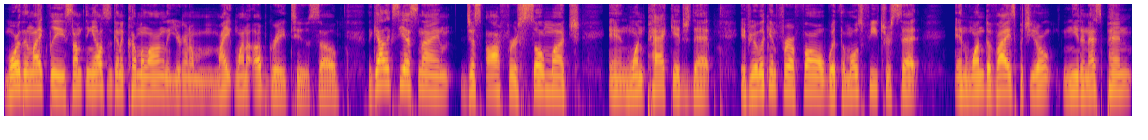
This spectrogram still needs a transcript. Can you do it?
more than likely something else is going to come along that you're going to might want to upgrade to. So the Galaxy S9 just offers so much in one package that if you're looking for a phone with the most feature set in one device, but you don't need an S Pen,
